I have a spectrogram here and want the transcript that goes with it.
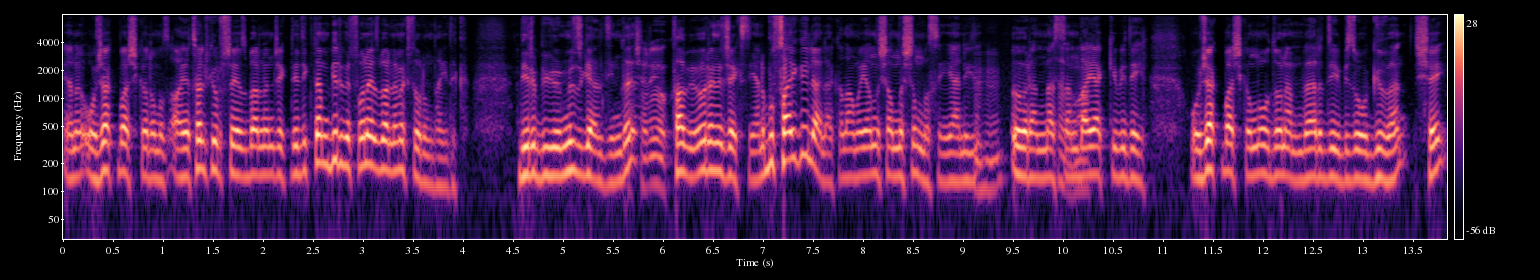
Yani ocak başkanımız ayetel kürsü ezberlenecek dedikten bir gün sonra ezberlemek zorundaydık. Bir büyüğümüz geldiğinde Kaçarı yok. tabii öğreneceksin. Yani bu saygıyla alakalı ama yanlış anlaşılmasın. Yani öğrenmezsen Tabii, dayak gibi değil. Ocak başkanının o dönem verdiği bize o güven şey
